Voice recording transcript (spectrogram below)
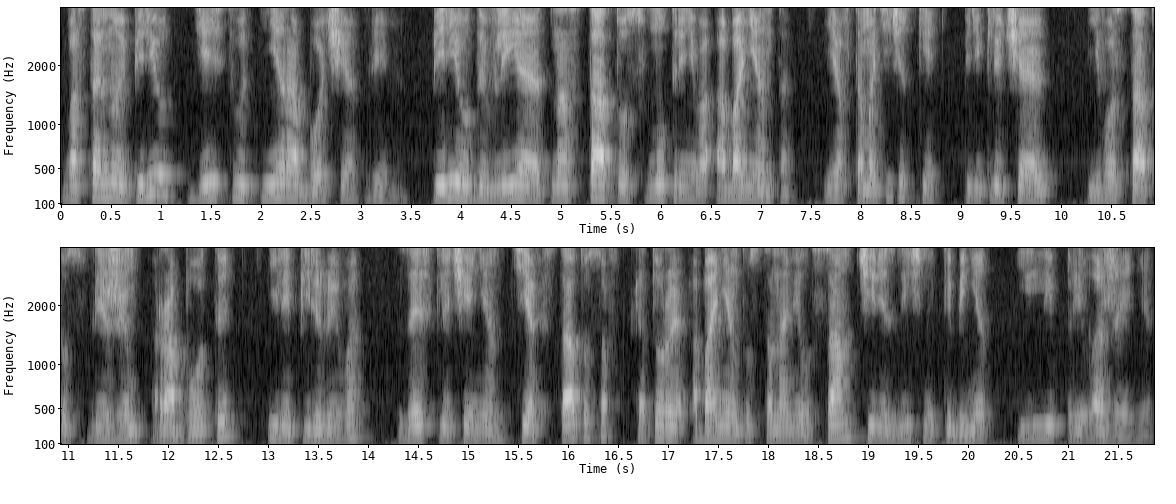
В остальной период действует нерабочее время. Периоды влияют на статус внутреннего абонента и автоматически переключают его статус в режим работы или перерыва за исключением тех статусов, которые абонент установил сам через личный кабинет или приложение.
